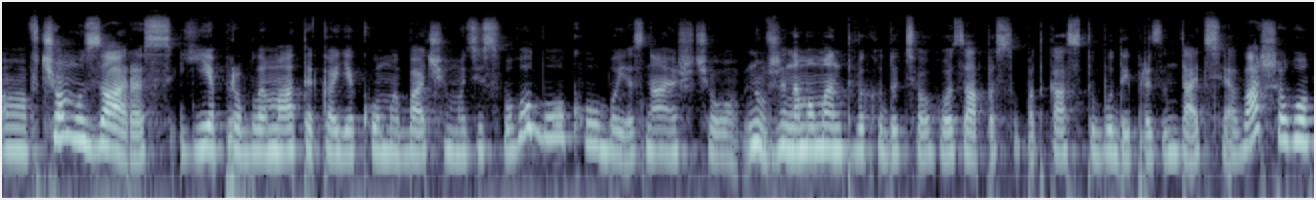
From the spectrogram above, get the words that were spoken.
в чому зараз є проблематика, яку ми бачимо зі свого боку? Бо я знаю, що ну вже на момент виходу цього запису подкасту буде і презентація вашого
